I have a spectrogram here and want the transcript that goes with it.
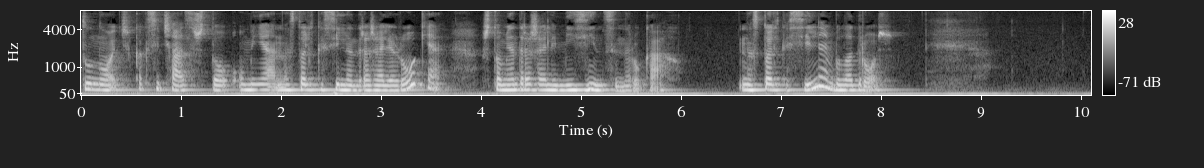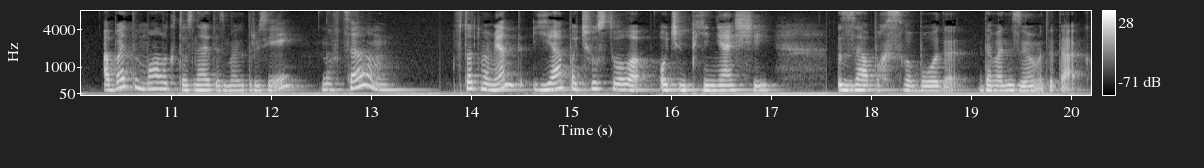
ту ночь, как сейчас, что у меня настолько сильно дрожали руки, что у меня дрожали мизинцы на руках. Настолько сильная была дрожь. Об этом мало кто знает из моих друзей, но в целом в тот момент я почувствовала очень пьянящий запах свободы, давай назовем это так.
